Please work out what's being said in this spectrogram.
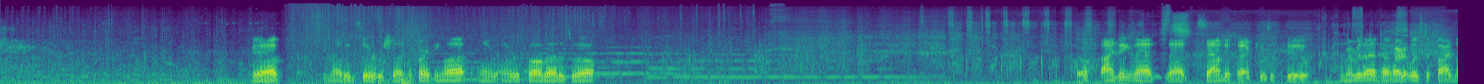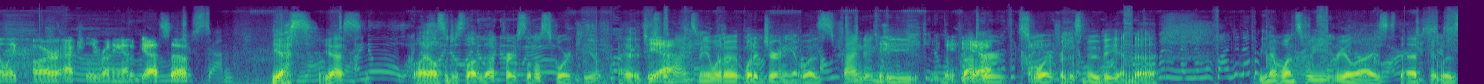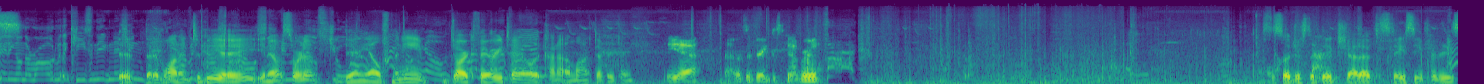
Yep. And that insert was shot in the parking lot. I, I recall that as well. Fuck fuck fuck fuck fuck fuck fuck. Oh, Finding that that sound effect was a coup. Remember that? How hard it was to find the like car actually running out of gas sound. Just, um, yes, yes. Well, I also just love that first little score cue. It just Yeah. reminds me what a what a journey it was finding the the proper score for this movie, and uh, you know, once we realized that it was it, that it wanted to be a you know sort of Danny Elfman-y dark fairy tale, it kind of unlocked everything. Yeah, that was a big discovery. Also, just a big shout out to Stacy for these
